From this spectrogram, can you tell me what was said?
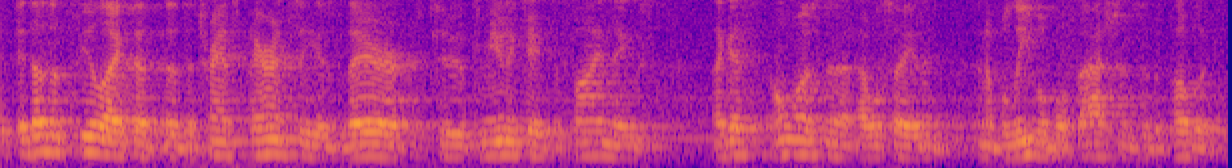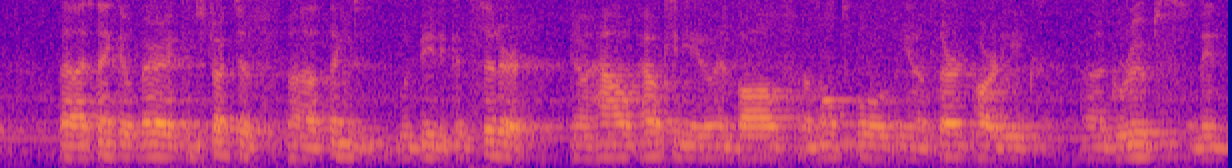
it, it doesn't feel like that the, the transparency is there to communicate the findings, I guess almost a, I will say in a, in a believable fashion to the public. That I think a very constructive uh, thing to, would be to consider, you know, how, how can you involve uh, multiple, you know, third-party uh, groups. I mean,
